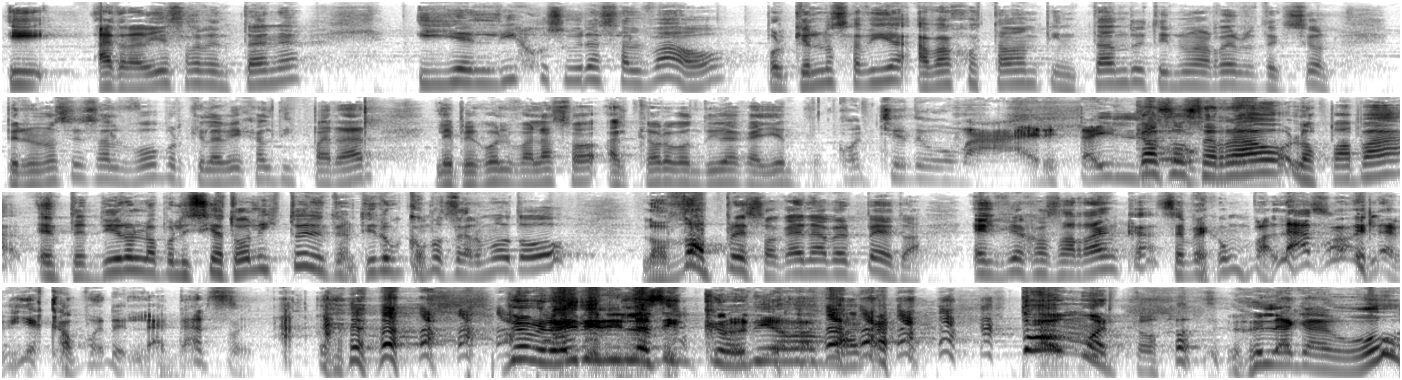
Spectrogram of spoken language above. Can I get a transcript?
y atraviesa la ventana y el hijo se hubiera salvado porque él no sabía, abajo estaban pintando y tenía una red de protección, pero no se salvó porque la vieja al disparar le pegó el balazo al cabro cuando iba cayendo. Conche tu madre, está ahí Caso loco. cerrado, los papás entendieron la policía toda la historia, entendieron cómo se armó todo. Los dos presos, cadena perpetua. El viejo se arranca, se pega un balazo y la vieja muere en la cárcel. Yo, pero ahí tenéis la sincronía más bacana. Todos muertos. La cagó.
